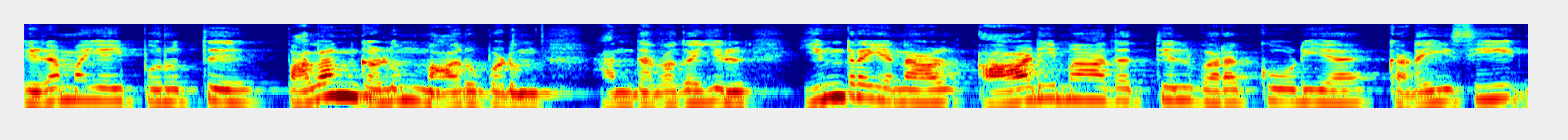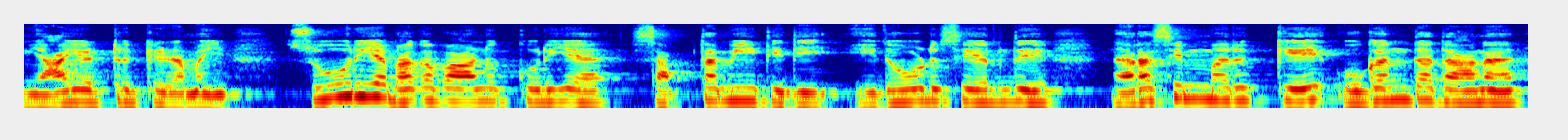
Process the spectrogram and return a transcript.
கிழமையை பொறுத்து பலன்களும் மாறுபடும். அந்த வகையில் இன்றைய நாள் ஆடி மாதத்தில் வரக்கூடிய கடைசி ஞாயிற்றுக்கிழமை. சூரிய பகவானுக்குரிய சப்தமி திதி. இதோடு சேர்ந்து நரசிம்மருக்கே உகந்ததான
